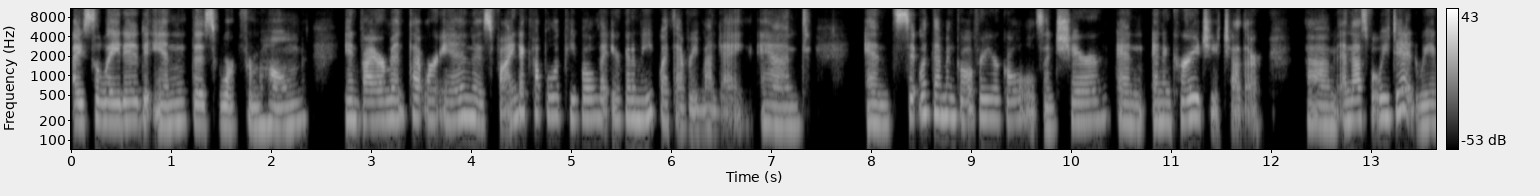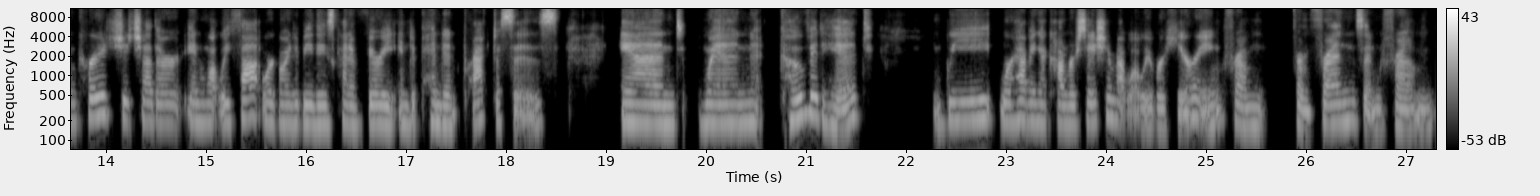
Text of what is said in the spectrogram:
isolated in this work from home environment that we're in is find a couple of people that you're going to meet with every Monday and and sit with them and go over your goals and share and, and encourage each other. Um, and that's what we did. We encouraged each other in what we thought were going to be these kind of very independent practices. And when COVID hit, we were having a conversation about what we were hearing from from friends and from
